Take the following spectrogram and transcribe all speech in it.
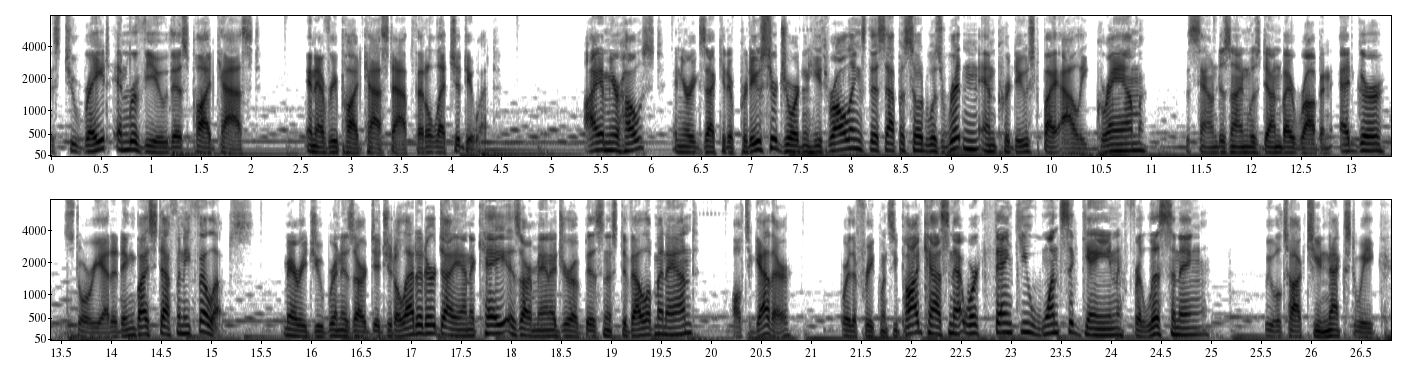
is to rate and review this podcast in every podcast app that'll let you do it. I am your host and your executive producer, Jordan Heath Rawlings. This episode was written and produced by Ali Graham. The sound design was done by Robin Edgar, story editing by Stephanie Phillips. Mary Jubrin is our digital editor, Diana Kay is our manager of business development, and altogether, we're the Frequency Podcast Network. Thank you once again for listening. We will talk to you next week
